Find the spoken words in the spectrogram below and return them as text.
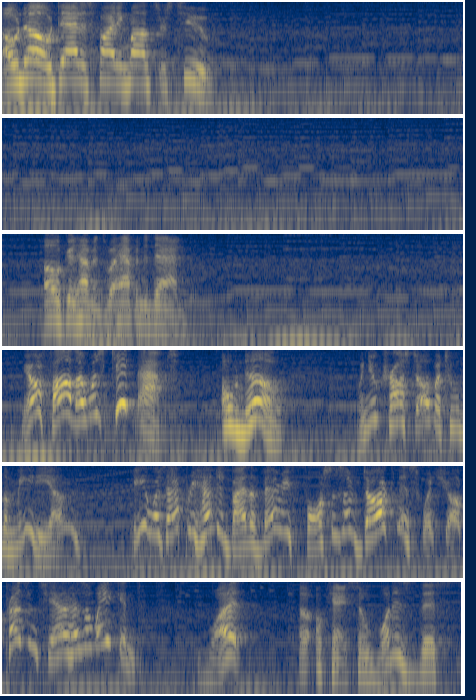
Oh no, Dad is fighting monsters too. Oh, good heavens, what happened to Dad? Your father was kidnapped! Oh no! When you crossed over to the medium, he was apprehended by the very forces of darkness which your presence here has awakened. What? Uh, okay, so what is this?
